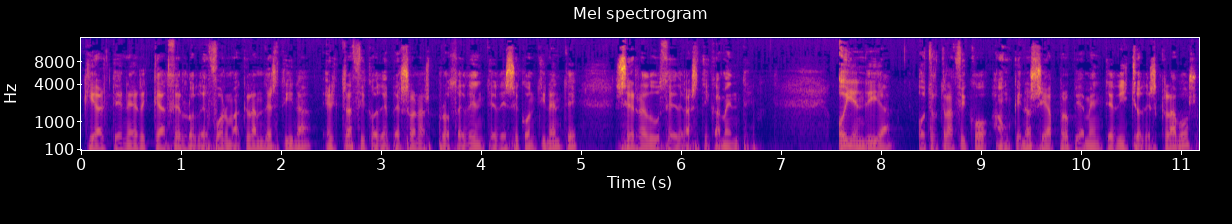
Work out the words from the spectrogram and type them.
que al tener que hacerlo de forma clandestina, el tráfico de personas procedente de ese continente se reduce drásticamente. Hoy en día, otro tráfico, aunque no sea propiamente dicho de esclavos,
